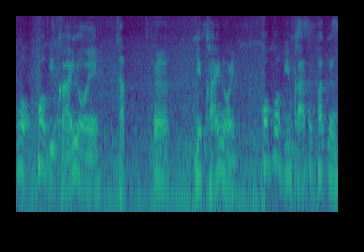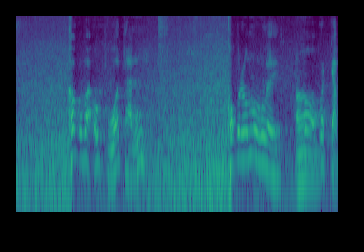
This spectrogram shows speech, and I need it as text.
พ่อพ่อบีบขายหน่อย ครับ เออบีบขายหน่อย พอพ่อบีบขาสักพักหนึ่ง เขาก็ว่าโอ้ผัวฉันเขาก็ล้มลงเลย อ๋อ พ่อก็จับ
